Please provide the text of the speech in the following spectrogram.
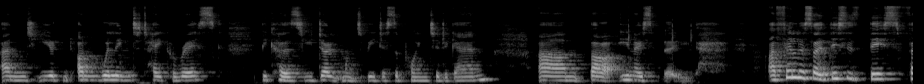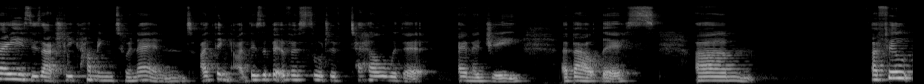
and you're unwilling to take a risk because you don't want to be disappointed again um, but you know I feel as though this is this phase is actually coming to an end. I think there's a bit of a sort of to hell with it energy about this. Um, I feel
